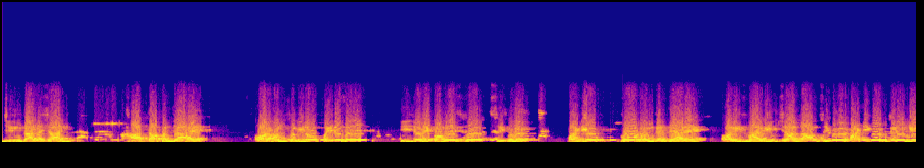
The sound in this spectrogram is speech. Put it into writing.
जिनका निशान हाथ का पंजा है, और हम सभी लोग पहले से ही जो है कांग्रेस को सेकुलर पार्टियों को वोट हम करते आ रहे हैं और इस बार भी इंशाल्लाह हम सेकुलर पार्टी को वोट करेंगे।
